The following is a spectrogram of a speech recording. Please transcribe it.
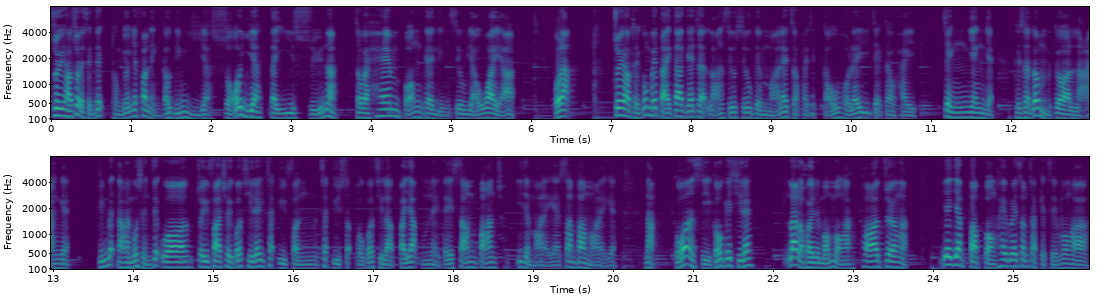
最後出嚟成績同樣一分零九點二啊，所以啊，第二選啊就係輕磅嘅年少有威啊。好啦，最後提供俾大家嘅一隻冷少少嘅馬咧，就係隻九號咧，呢隻就係精英嘅，其實都唔叫話冷嘅，點解？但係冇成績喎。最快脆嗰次咧，七月份七月十號嗰次啦，八一五嚟第三班呢隻馬嚟嘅，三班馬嚟嘅。嗱，嗰陣時嗰幾次咧拉落去你望一望啊，誇張啊！一一八磅 h e a v y 深拆嘅情況下，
